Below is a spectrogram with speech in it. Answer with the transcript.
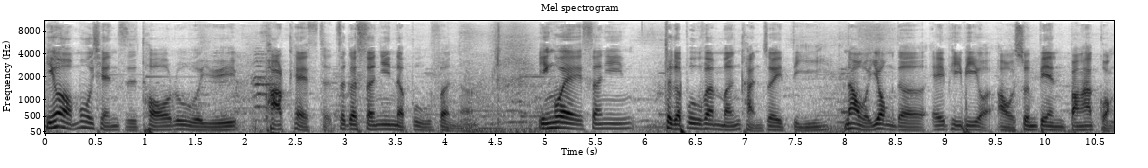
因为我目前只投入于 Podcast 这个声音的部分呢，因为声音这个部分门槛最低，那我用的 APP 啊，我顺便帮他广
